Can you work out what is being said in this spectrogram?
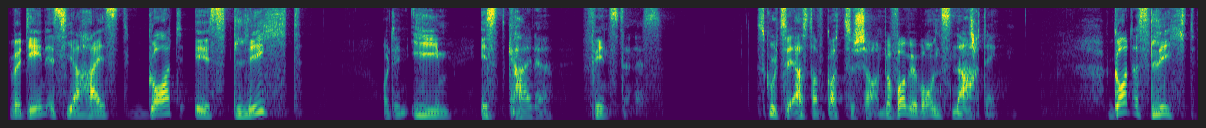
über den es hier heißt, Gott ist Licht und in ihm ist keine Finsternis. Es ist gut, zuerst auf Gott zu schauen, bevor wir über uns nachdenken. Gott ist Licht.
